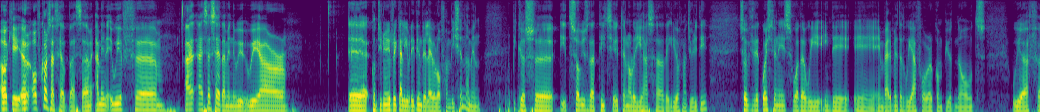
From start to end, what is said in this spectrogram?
okay, uh, of course, has helped us. I mean, we've, um, as I said, I mean, we we are uh, continually recalibrating the level of ambition. I mean, because uh, it's obvious that each technology has a degree of maturity. So if the question is whether we, in the uh, environment that we have for our compute nodes, we have uh,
